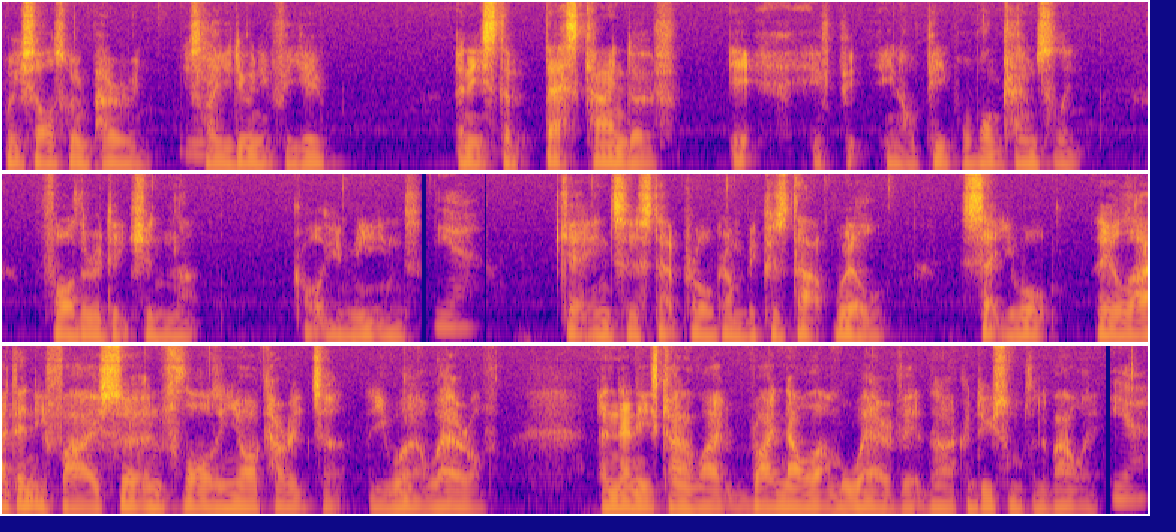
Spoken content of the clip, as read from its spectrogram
but it's also empowering. It's Yeah. like you're doing it for you, and it's the best kind of. i if you know people want counselling for their addiction, that go to your meetings, Yeah. get into a step program because that will set you up. They'll identify certain flaws in your character that you weren't aware of, and then it's kind of like right now that I'm aware of it, then I can do something about it Yeah.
